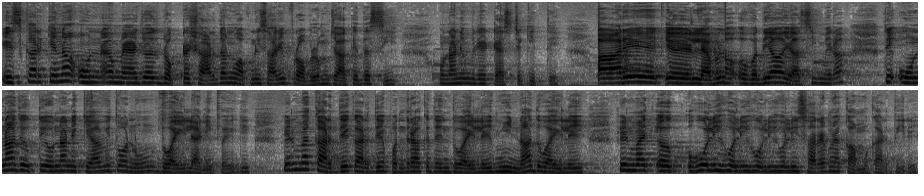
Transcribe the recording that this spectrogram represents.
ਇਸ ਕਰਕੇ ਨਾ ਉਹਨਾਂ ਮੈਂ ਜੋ ਡਾਕਟਰ ਸ਼ਾਰਦਾ ਨੂੰ ਆਪਣੀ ਸਾਰੀ ਪ੍ਰੋਬਲਮ ਜਾ ਕੇ ਦੱਸੀ, ਉਹਨਾਂ ਨੇ ਮੇਰੇ ਟੈਸਟ ਕੀਤੇ। ਆਰੇ ਲੈਵਲ ਵਧਿਆ ਹੋਇਆ ਸੀ ਮੇਰਾ, ਤੇ ਉਹਨਾਂ ਦੇ ਉੱਤੇ ਉਹਨਾਂ ਨੇ ਕਿਹਾ ਵੀ ਤੁਹਾਨੂੰ ਦਵਾਈ ਲੈਣੀ ਪਏਗੀ। ਫਿਰ ਮੈਂ ਕਰਦੇ ਕਰਦੇ 15 ਕੁ ਦਿਨ ਦਵਾਈ ਲਈ, ਮਹੀਨਾ ਦਵਾਈ ਲਈ, ਫਿਰ ਮੈਂ ਹੌਲੀ ਹੌਲੀ ਹੌਲੀ ਹੌਲੀ ਸਾਰਾ ਮੈਂ ਕੰਮ ਕਰਦੀ ਰਹੀ।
